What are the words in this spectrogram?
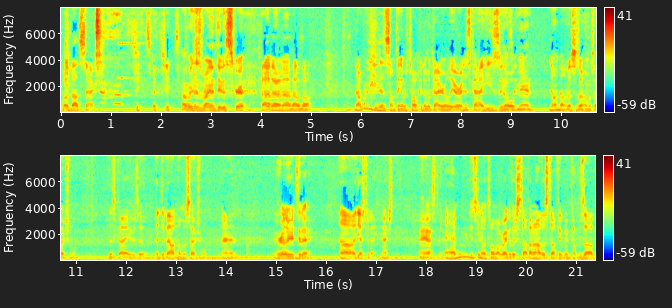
what about sex? Jesus, Jesus. Are we just running through the script? Oh no, no, not at all. No, I wanted to get into something. I was talking to a guy earlier, and this guy, he's The he's old a- man. No, no, this is a homosexual. This guy, he was a, a devout homosexual, and Earlier today. uh, yesterday actually, I asked him. and we were just you know talking about regular stuff. I don't know how this stuff even comes up,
